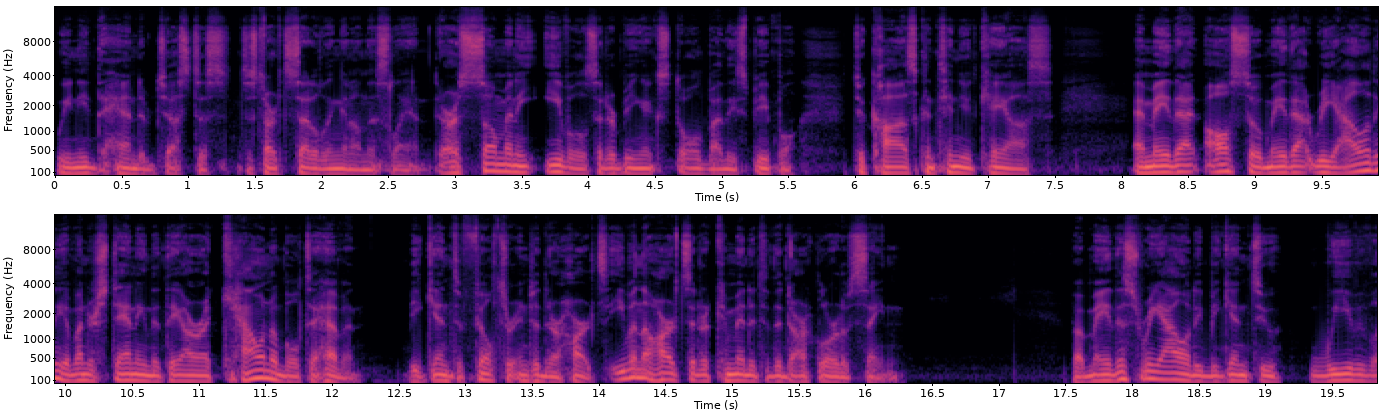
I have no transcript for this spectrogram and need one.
we need the hand of justice to start settling in on this land. There are so many evils that are being extolled by these people to cause continued chaos. And may that also, may that reality of understanding that they are accountable to heaven begin to filter into their hearts, even the hearts that are committed to the dark lord of Satan. But may this reality begin to weave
